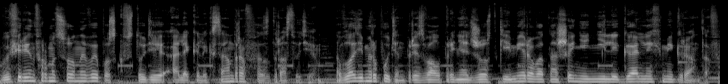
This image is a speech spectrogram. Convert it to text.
В эфире информационный выпуск в студии Олег Александров. Здравствуйте. Владимир Путин призвал принять жесткие меры в отношении нелегальных мигрантов.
